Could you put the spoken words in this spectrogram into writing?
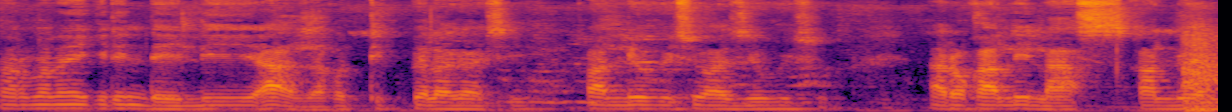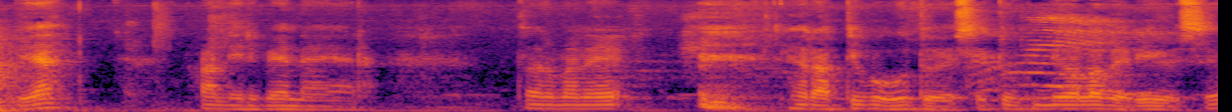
তাৰমানে এইকেইদিন ডেইলি আহ যাহ কৰি ঠিক পেলাগা হৈছে। কালিও গৈছোঁ, আজিও গৈছোঁ। আৰু কালি লাষ্ট কালি বিয়া। কালিৰ বিয়া নাই আৰু। তাৰমানে ৰাতি বহুত হৈ আছে। টোপনি অলপ হেৰি হৈছে।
